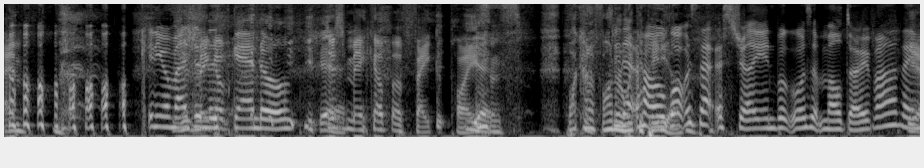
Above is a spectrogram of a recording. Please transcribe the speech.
And Can you imagine make the up- scandal? just make up a fake place. Yeah. And, s- Why can't I find it on that Wikipedia? whole what was that Australian book? Was it Molvania? They Yeah,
